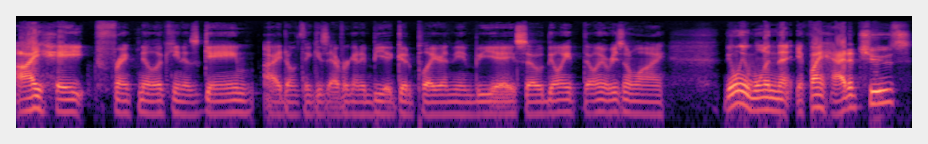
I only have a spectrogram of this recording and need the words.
I hate Frank Ntilikina's game. I don't think he's ever going to be a good player in the NBA. So the only the only reason why, the only one that if I had to choose,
